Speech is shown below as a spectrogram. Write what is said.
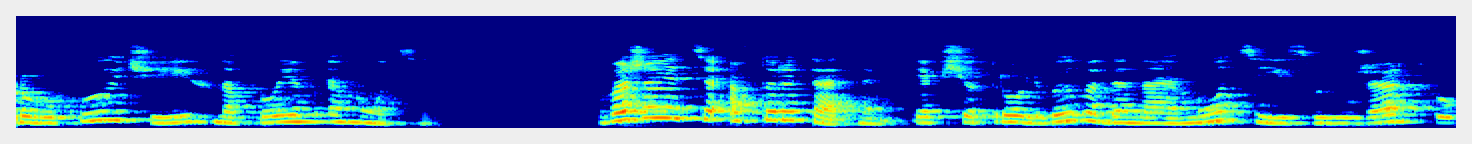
провокуючи їх на прояв емоцій. Вважається авторитетним, якщо троль виведе на емоції свою жертву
